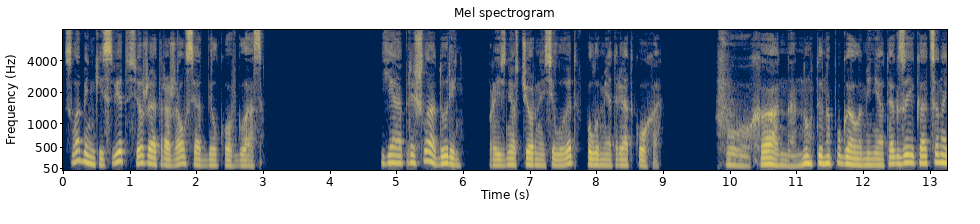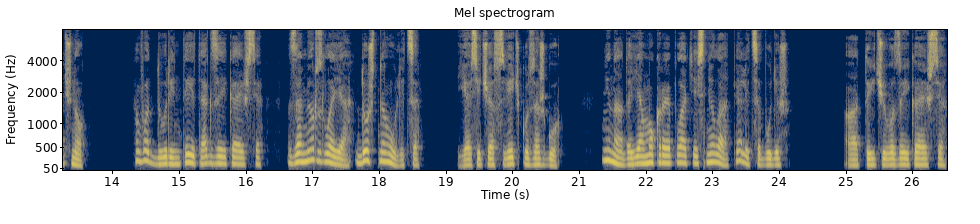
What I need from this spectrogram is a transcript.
Слабенький свет все же отражался от белков глаз. «Я пришла, дурень», – произнес черный силуэт в полуметре от Коха. «Фу, Ханна, ну ты напугала меня, так заикаться начну». «Вот дурень, ты и так заикаешься. Замерзла я, дождь на улице». «Я сейчас свечку зажгу». «Не надо, я мокрое платье сняла, пялиться будешь». «А ты чего заикаешься?»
